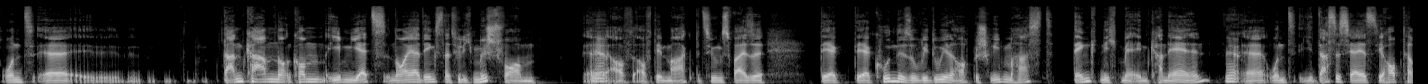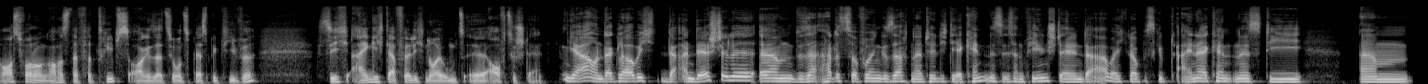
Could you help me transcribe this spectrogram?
Und äh, dann kamen, kommen eben jetzt neuerdings natürlich Mischformen äh, ja. auf, auf den Markt, beziehungsweise der, der Kunde, so wie du ihn auch beschrieben hast, denkt nicht mehr in Kanälen. Ja. Äh, und das ist ja jetzt die Hauptherausforderung auch aus einer Vertriebsorganisationsperspektive sich eigentlich da völlig neu um, äh, aufzustellen. Ja, und da glaube ich, da an der Stelle, ähm, du hattest zwar vorhin gesagt, natürlich die Erkenntnis ist an vielen Stellen da, aber ich glaube, es gibt eine Erkenntnis, die ähm,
